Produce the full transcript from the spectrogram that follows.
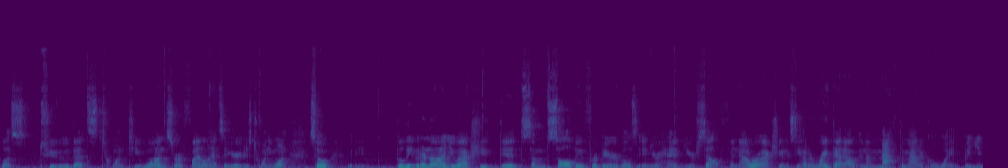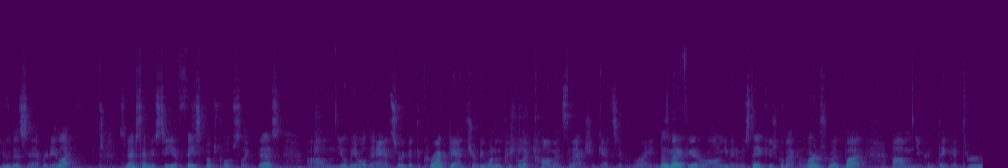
plus 2, that's 21. So our final answer here is 21. So believe it or not, you actually did some solving for variables in your head yourself. And now we're actually going to see how to write that out in a mathematical way. But you do this in everyday life. So next time you see a Facebook post like this, um, you'll be able to answer it, get the correct answer, and be one of the people that comments that actually gets it right. It doesn't matter if you get it wrong, you made a mistake, you just go back and learn from it, but um, you can think it through.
